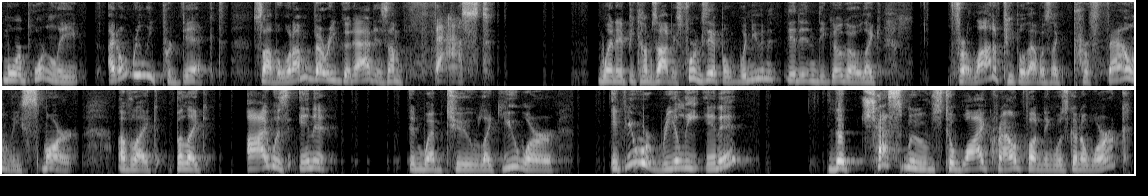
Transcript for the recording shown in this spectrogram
more importantly, I don't really predict, Slava. What I'm very good at is I'm fast when it becomes obvious. For example, when you did Indiegogo, like for a lot of people, that was like profoundly smart. Of like, but like I was in it in Web two, like you were. If you were really in it, the chess moves to why crowdfunding was going to work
